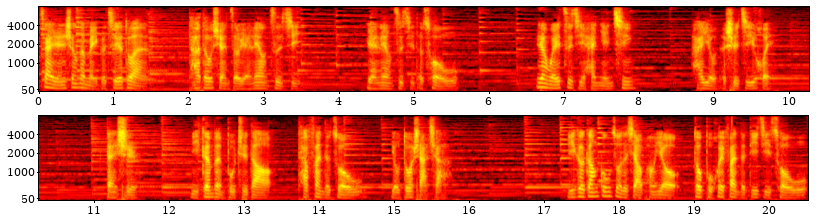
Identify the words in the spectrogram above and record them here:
在人生的每个阶段，他都选择原谅自己，原谅自己的错误，认为自己还年轻，还有的是机会。但是，你根本不知道他犯的错误有多傻叉。一个刚工作的小朋友都不会犯的低级错误，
